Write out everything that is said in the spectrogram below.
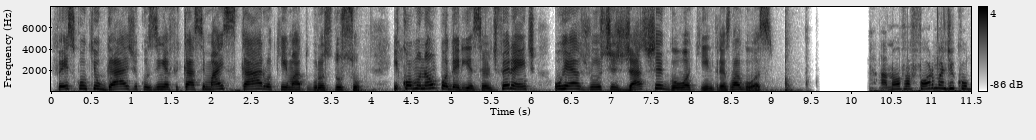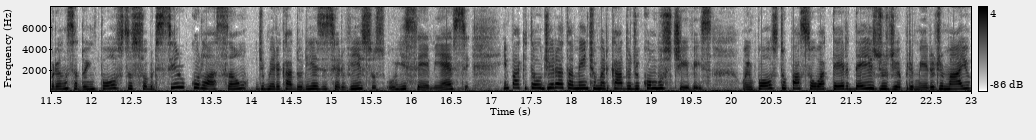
fez com que o gás de cozinha ficasse mais caro aqui em Mato Grosso do Sul. E como não poderia ser diferente, o reajuste já chegou aqui em Três Lagoas. A nova forma de cobrança do Imposto sobre Circulação de Mercadorias e Serviços, o ICMS, impactou diretamente o mercado de combustíveis. O imposto passou a ter, desde o dia 1 de maio,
